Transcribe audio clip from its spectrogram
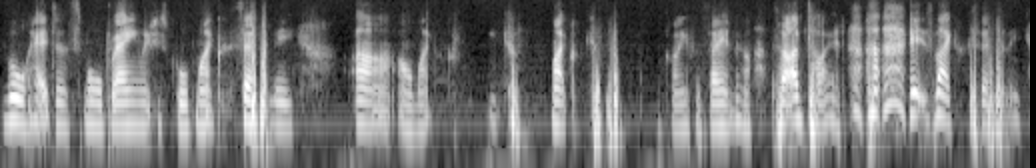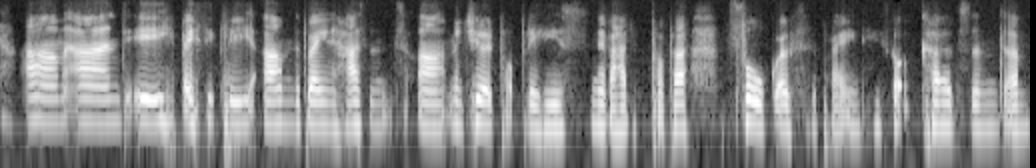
small head and small brain, which is called microcephaly. Uh, oh, micro, micro, can't even say it now. So I'm tired. it's microcephaly, um, and he, basically um, the brain hasn't uh, matured properly. He's never had a proper full growth of the brain. He's got curves and. Um,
